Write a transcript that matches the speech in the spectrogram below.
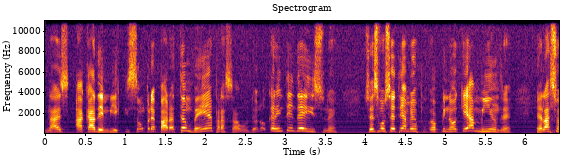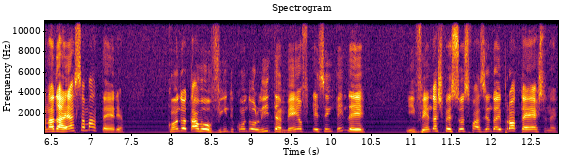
nas academias que são preparadas também é para a saúde. Eu não quero entender isso, né? Não sei se você tem a mesma opinião que a minha, André, relacionada a essa matéria quando eu estava ouvindo, quando eu li também, eu fiquei sem entender. E vendo as pessoas fazendo aí protesto, né?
